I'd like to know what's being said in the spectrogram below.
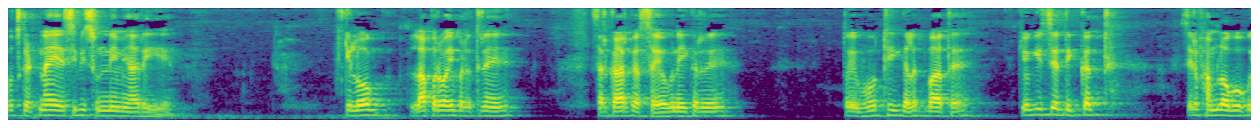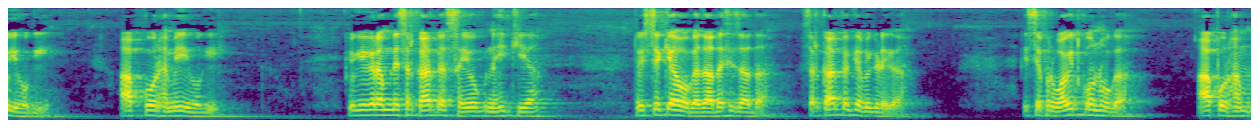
कुछ घटनाएँ ऐसी भी सुनने में आ रही है कि लोग लापरवाही बरत रहे हैं, सरकार का सहयोग नहीं कर रहे हैं। तो ये बहुत ही गलत बात है, क्योंकि इससे दिक्कत सिर्फ़ हम लोगों को ही होगी, आपको और हमें ही होगी। क्योंकि अगर हमने सरकार का सहयोग नहीं किया तो इससे क्या होगा? ज़्यादा से ज़्यादा सरकार का क्या बिगड़ेगा? इससे प्रभावित कौन होगा? आप और हम।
